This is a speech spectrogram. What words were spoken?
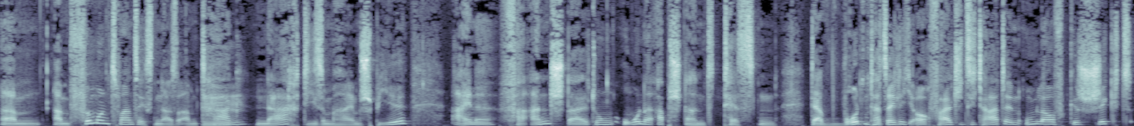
ähm, am 25., also am Tag nach diesem Heimspiel, eine Veranstaltung ohne Abstand testen. Da wurden tatsächlich auch falsche Zitate in Umlauf geschickt.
